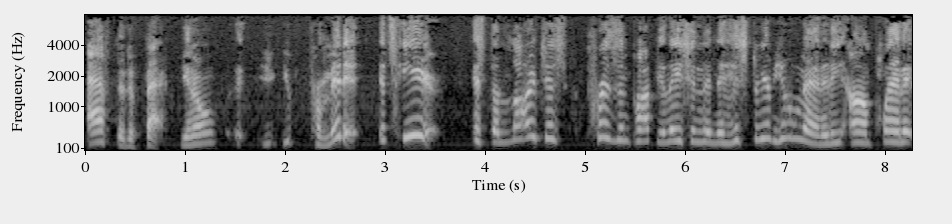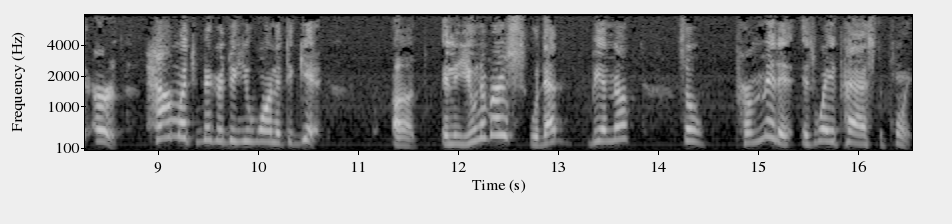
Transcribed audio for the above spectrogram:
after the fact, you know. You, you permit it, it's here. It's the largest prison population in the history of humanity on planet Earth. How much bigger do you want it to get? Uh, in the universe, would that be enough? So permit it is way past the point.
